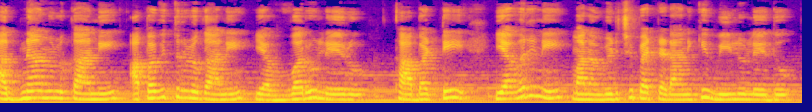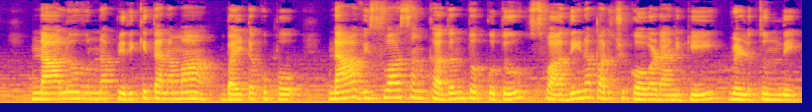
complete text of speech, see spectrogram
అజ్ఞానులు కానీ అపవిత్రులు కానీ ఎవ్వరూ లేరు. కాబట్టి ఎవరిని మనం విడిచిపెట్టడానికి వీలు లేదు. నాలో ఉన్న పిరికితనమా? బయటకు పో. నా విశ్వాసం కథం తొక్కుతూ స్వాధీనపరుచుకోవడానికి వెళుతుంది.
